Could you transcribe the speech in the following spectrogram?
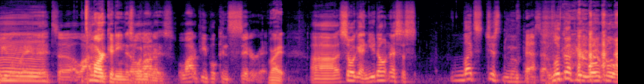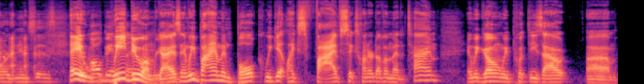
be the way Mm. that it's uh, a lot. It's of marketing people- is what it of- is. A lot of people consider it. Right. Uh, so again, you don't necessarily. Let's just move past that. Look up your local ordinances. Hey, They're called bandit we do them, reason. guys, and we buy them in bulk. We get like five, six hundred of them at a time, and we go and we put these out. Um,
